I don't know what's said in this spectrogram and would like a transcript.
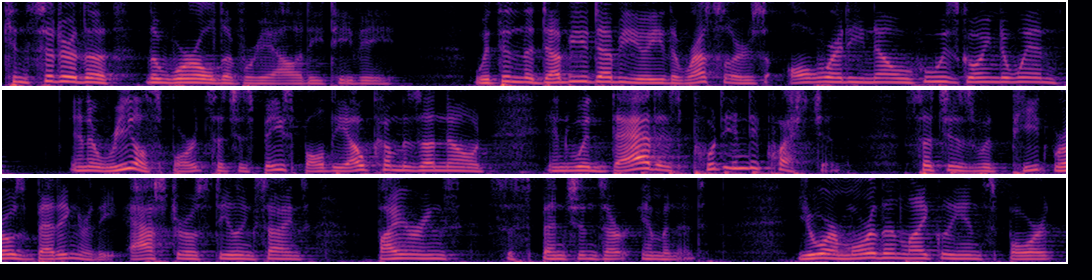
Consider the, the world of reality TV. Within the WWE, the wrestlers already know who is going to win. In a real sport, such as baseball, the outcome is unknown. And when that is put into question, such as with Pete Rose betting or the Astros stealing signs, firings, suspensions are imminent. You are more than likely in sport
